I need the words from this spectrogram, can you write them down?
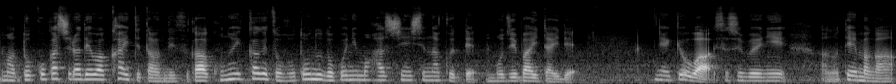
まあ、どこかしらでは書いてたんですがこの1ヶ月ほとんどどこにも発信してなくて文字媒体で。で今日は久しぶりにあのテーマが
